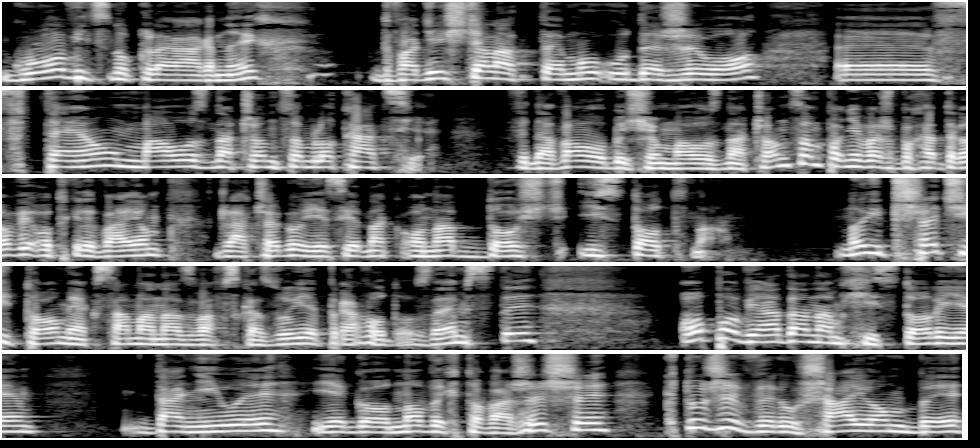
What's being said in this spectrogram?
głowic nuklearnych 20 lat temu uderzyło e, w tę mało znaczącą lokację. Wydawałoby się mało znaczącą, ponieważ bohaterowie odkrywają, dlaczego jest jednak ona dość istotna. No i trzeci tom, jak sama nazwa wskazuje, Prawo do zemsty, opowiada nam historię Daniły, jego nowych towarzyszy, którzy wyruszają, by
